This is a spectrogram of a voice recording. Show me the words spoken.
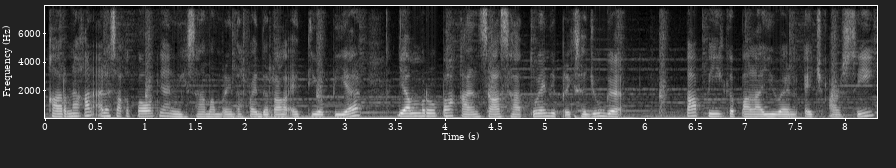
Karena kan ada sakit pautnya nih sama pemerintah federal Ethiopia yang merupakan salah satu yang diperiksa juga. Tapi kepala UNHRC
